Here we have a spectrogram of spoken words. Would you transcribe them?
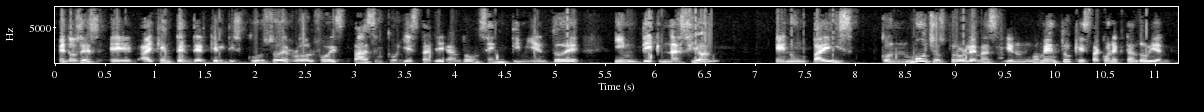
Entonces, eh, hay que entender que el discurso de Rodolfo es básico y está llegando a un sentimiento de indignación en un país con muchos problemas y en un momento que está conectando bien.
